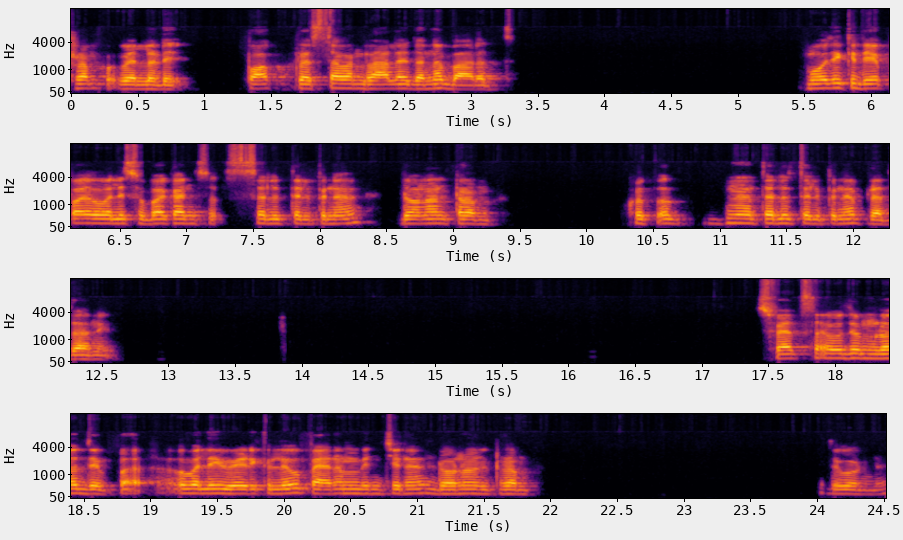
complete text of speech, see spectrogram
ట్రంప్ వెల్లడి. పాక్ ప్రస్తావన రాలేదన్న భారత్. మోదీకి దీపావళి శుభాకాంక్షలు తెలిపిన డొనాల్డ్ ట్రంప్. కృతజ్ఞతలు తెలిపిన ప్రధాని. శ్వేత సౌధంలో దీపావళి వేడుకలు ప్రారంభించిన డొనాల్డ్ ట్రంప్. ఇదిగోండి.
